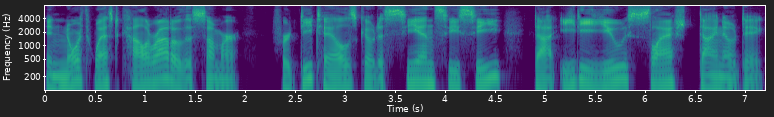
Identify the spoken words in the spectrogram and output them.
in Northwest Colorado this summer. For details, go to cncc.edu slash dinodig.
